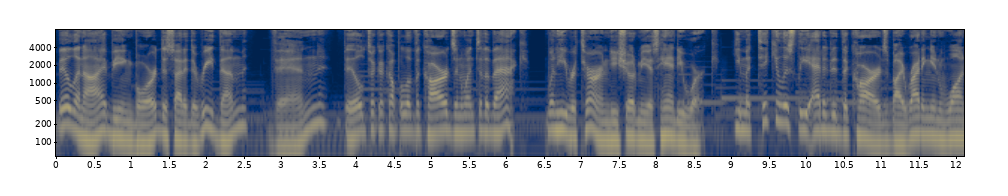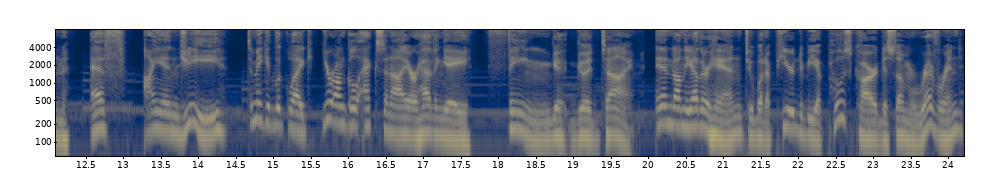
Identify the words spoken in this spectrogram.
Bill and I, being bored, decided to read them. Then Bill took a couple of the cards and went to the back. When he returned, he showed me his handiwork. He meticulously edited the cards by writing in one F I N G to make it look like your Uncle X and I are having a thing good time. And on the other hand, to what appeared to be a postcard to some reverend,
